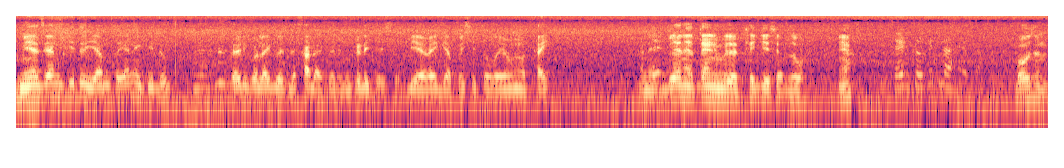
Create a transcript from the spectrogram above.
મેં જેમ કીધું એમ તો એને કીધું તડકો લાગ્યો એટલે ખાડા કરીને ગળી જશે બે વાગ્યા પછી તો એમ થાય અને બે ને ત્રણ મિનિટ થઈ જશે એમ જુઓ હે બહુ છે ને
